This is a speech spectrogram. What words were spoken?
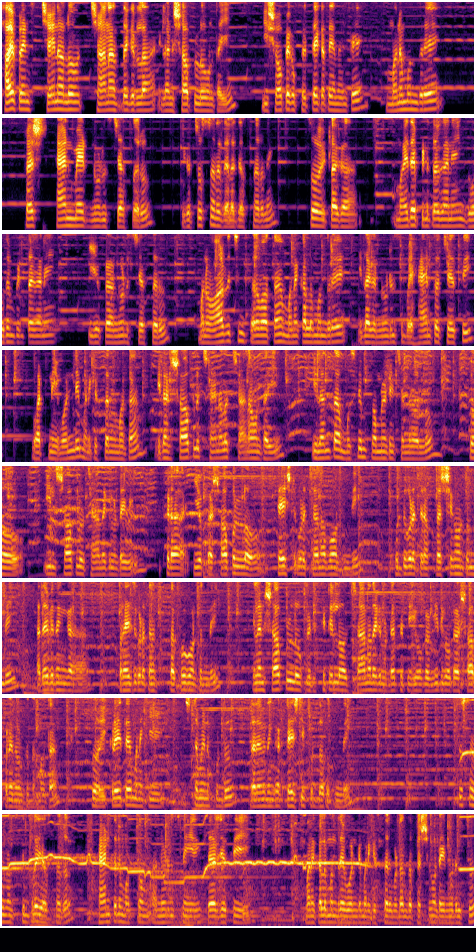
Hi friends చైనాలో చాలా దగ్గరలో ఇలాంటి షాపుల్లో ఉంటాయి. ఈ షాప్ యొక్క ప్రత్యేకత ఏంటంటే మన ముందరే ఫ్రెష్ హ్యాండ్ మేడ్ నూడిల్స్ చేస్తారు. ఇక్కడ చూస్తున్నారు ఇది ఎలా చేస్తున్నారని. సో ఇట్లాగా మైదా పిండితో కానీ గోధుమ పిండితో కానీ ఈ యొక్క నూడిల్స్ చేస్తారు. మనం ఆర్డర్ ఇచ్చిన తర్వాత మన కళ్ళ ముందరే ఇలాగ నూడిల్స్ బై హ్యాండ్తో చేసి వాటిని వండి మనకి ఇస్తారనమాట ఇలాంటి షాపులు చైనాలో చాలా ఉంటాయి. వీళ్ళంతా ముస్లిం కమ్యూనిటీకి చెందిన వాళ్ళు సో ఈ షాపులు చాలా దగ్గర ఉంటాయి. ఇక్కడ ఈ యొక్క షాపుల్లో టేస్ట్ కూడా చాలా బాగుంటుంది. ఫుడ్ కూడా చాలా ఫ్రెష్గా ఉంటుంది. అదేవిధంగా ప్రైస్ కూడా చాలా తక్కువగా ఉంటుంది. ఇలాంటి షాపుల్లో ప్రతి సిటీల్లో చాలా దగ్గర ఉంటాయి. ప్రతి ఒక్క వీధికి ఒక షాప్ అనేది ఉంటుందన్నమాట. సో ఇక్కడైతే మనకి ఇష్టమైన ఫుడ్ అదేవిధంగా టేస్టీ ఫుడ్ దొరుకుతుంది. చూస్తున్నారు సింపుల్గా చేస్తున్నారు. హ్యాండ్తోనే మొత్తం ఆ నూడిల్స్ని తయారు చేసి మన కళ్ళ ముందరే వండి మనకి ఇస్తారు అనమాట అంత ఫ్రెష్గా ఉంటాయి నూడిల్స్.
